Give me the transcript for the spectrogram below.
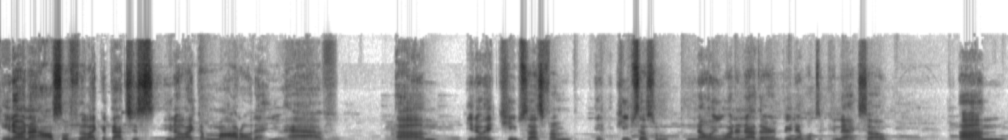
you know, and I also feel like if that's just, you know, like a model that you have, um, you know, it keeps us from it keeps us from knowing one another and being able to connect. So, um,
